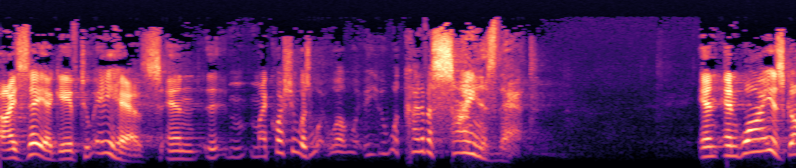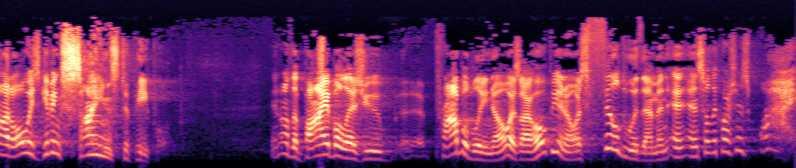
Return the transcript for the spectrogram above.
Isaiah gave to Ahaz. And uh, my question was, well, what kind of a sign is that? And, and why is God always giving signs to people? You know, the Bible, as you uh, probably know, as I hope you know, is filled with them. And, and, and so the question is, why?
